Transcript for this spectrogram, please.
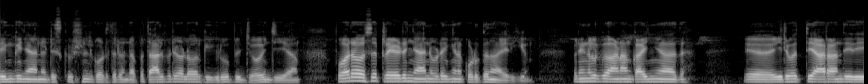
ലിങ്ക് ഞാൻ ഡിസ്ക്രിപ്ഷനിൽ കൊടുത്തിട്ടുണ്ട്. അപ്പോൾ താല്പര്യമുള്ളവർക്ക് ഈ ഗ്രൂപ്പിൽ ജോയിൻ ചെയ്യാം. അപ്പോൾ ഓരോ ദിവസം ട്രേഡും ഞാനിവിടെ ഇങ്ങനെ കൊടുക്കുന്നതായിരിക്കും. അപ്പോൾ നിങ്ങൾക്ക് കാണാം കഴിഞ്ഞ ഇരുപത്തി ആറാം തീയതി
